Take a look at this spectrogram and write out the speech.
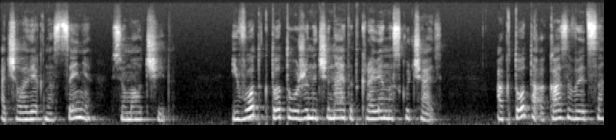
а человек на сцене все молчит. И вот кто-то уже начинает откровенно скучать, а кто-то оказывается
